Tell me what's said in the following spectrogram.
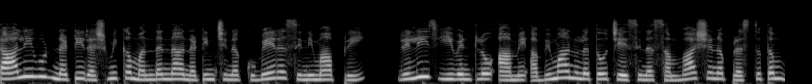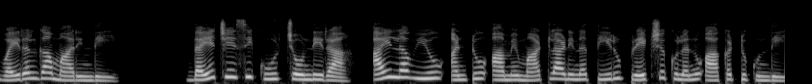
టాలీవుడ్ నటి రష్మిక మందన్న నటించిన కుబేర సినిమా ప్రీ రిలీజ్ ఈవెంట్లో ఆమె అభిమానులతో చేసిన సంభాషణ ప్రస్తుతం వైరల్గా మారింది. దయచేసి కూర్చోండిరా ఐ లవ్ యూ అంటూ ఆమె మాట్లాడిన తీరు ప్రేక్షకులను ఆకట్టుకుంది.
